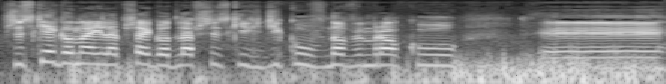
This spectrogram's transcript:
wszystkiego najlepszego dla wszystkich dzików w nowym roku. E,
